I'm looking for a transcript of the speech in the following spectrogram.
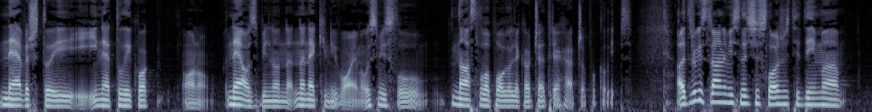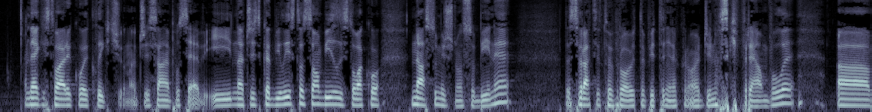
nevešto i, i, i ne toliko ono, neozbiljno na, na nekim nivoima, u smislu naslova poglavlja kao četiri jahača apokalipse. Ali s druge strane mislim da će se složiti da ima neke stvari koje klikću, znači same po sebi. I znači kad bi listao, samo bi izlistao ovako nasumične osobine, da se vratim, to je probitno pitanje nakon ove džinovske preambule, a,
